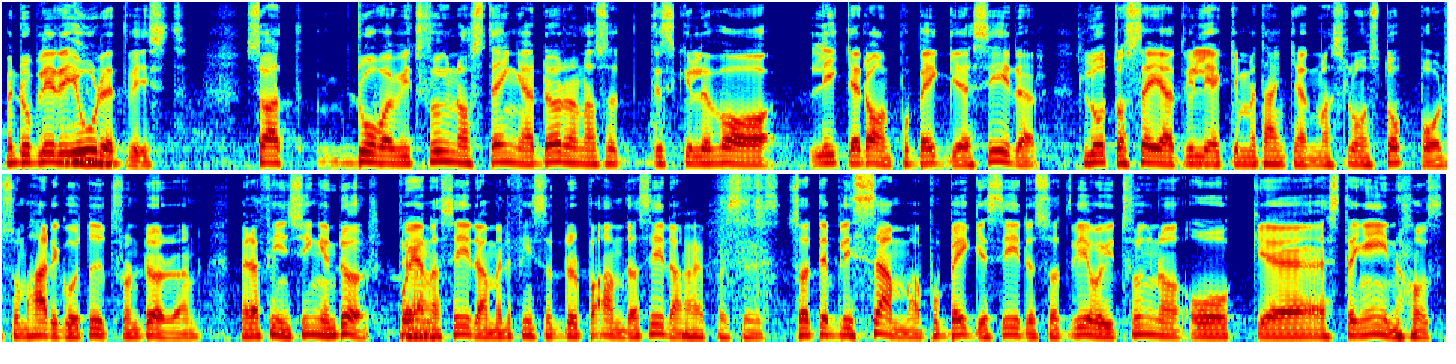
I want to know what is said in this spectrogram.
Men då blir det orättvist. Så att då var vi tvungna att stänga dörrarna så att det skulle vara likadant på bägge sidor. Låt oss säga att vi leker med tanken att man slår en stoppboll som hade gått ut från dörren. Men det finns ingen dörr på Ja. ena sidan men det finns en dörr på andra sidan. Nej. Så att det blir samma på bägge sidor, så att vi var ju tvungna att eh, stänga in oss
